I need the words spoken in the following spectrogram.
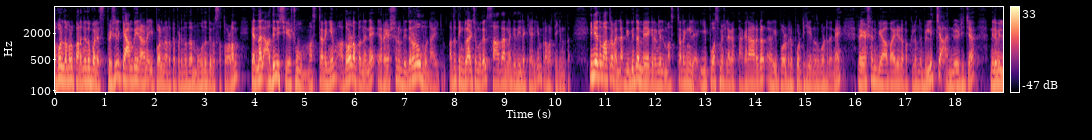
അപ്പോൾ നമ്മൾ പറഞ്ഞതുപോലെ സ്പെഷ്യൽ ക്യാമ്പയിനാണ് ഇപ്പോൾ നടത്തപ്പെടുന്നത് മൂന്ന് ദിവസത്തോളം. എന്നാൽ അതിനുശേഷവും മസ്റ്ററിങ്ങും അതോടൊപ്പം തന്നെ റേഷൻ വിതരണവും ഉണ്ടായിരിക്കും. അത് തിങ്കളാഴ്ച മുതൽ സാധാരണഗതിയിലൊക്കെ ആയിരിക്കും പ്രവർത്തിക്കുന്നത്. ഇനി അത് മാത്രമല്ല വിവിധ മേഖലകളിൽ മസ്റ്ററിങ്ങിൽ ഈ പോസ്റ്റ് മെഷീനിലൊക്കെ തകരാറുകൾ ഇപ്പോൾ റിപ്പോർട്ട് ചെയ്യുന്നത് കൊണ്ട് തന്നെ റേഷൻ വ്യാപാരിയുടെ പക്കലൊന്ന് വിളിച്ച് അന്വേഷിച്ച് നിലവിൽ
